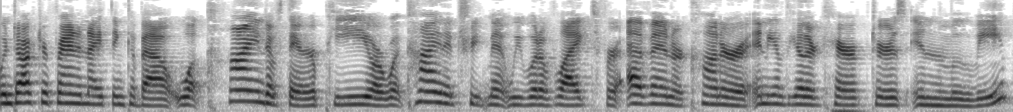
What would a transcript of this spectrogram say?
when Dr. Fran and I think about what kind of therapy or what kind of treatment we would have liked for Evan or Connor or any of the other characters in the movie,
